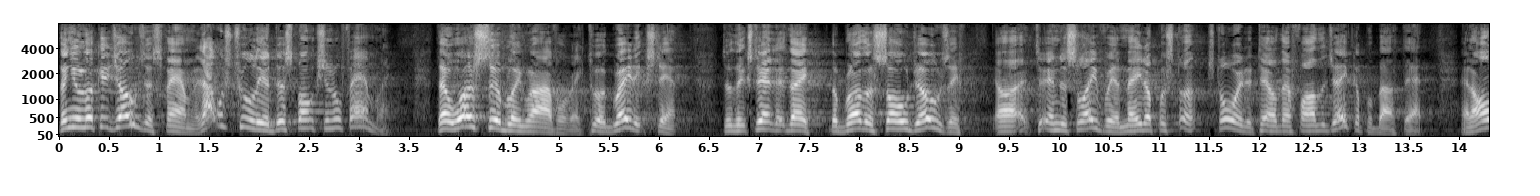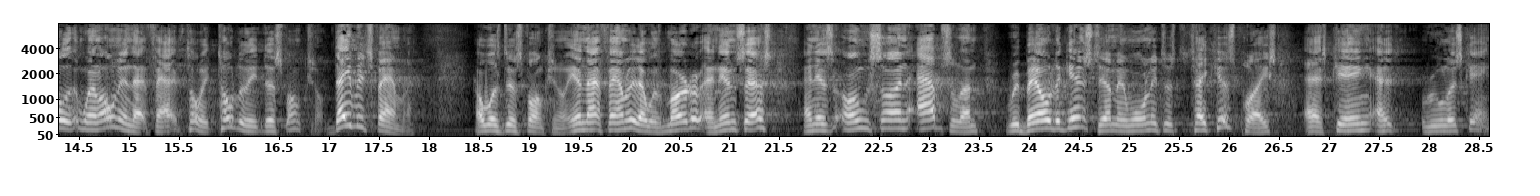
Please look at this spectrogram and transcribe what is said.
Then you look at Joseph's family. That was truly a dysfunctional family. There was sibling rivalry to a great extent, to the extent that they, the brothers sold Joseph uh, to, into slavery and made up a st- story to tell their father Jacob about that. And all that went on in that family, totally, totally dysfunctional. David's family uh, was dysfunctional. In that family, there was murder and incest, and his own son Absalom rebelled against him and wanted to take his place as king and rule as king.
